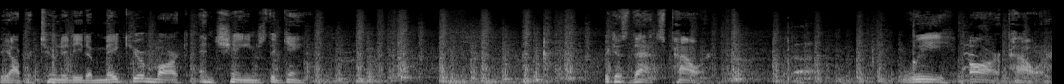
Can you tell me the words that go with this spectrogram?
The opportunity to make your mark and change the game. Because that's power. We are power.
